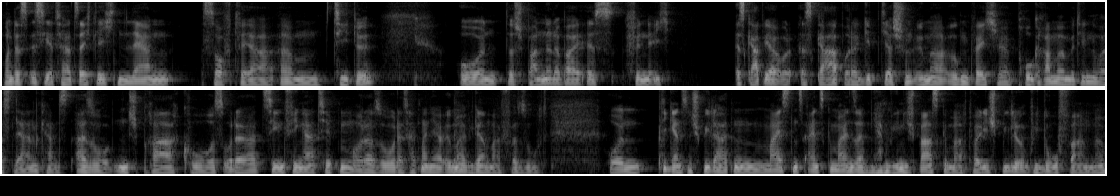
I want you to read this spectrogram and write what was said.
Und das ist ja tatsächlich ein Lernsoftware-Titel. Ähm, und das Spannende dabei ist, finde ich, es gab ja, es gab oder gibt ja schon immer irgendwelche Programme, mit denen du was lernen kannst. Also ein Sprachkurs oder zehn Finger tippen oder so. Das hat man ja immer wieder mal versucht. Und die ganzen Spiele hatten meistens eins gemeinsam. Die haben wenig Spaß gemacht, weil die Spiele irgendwie doof waren. Ne?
